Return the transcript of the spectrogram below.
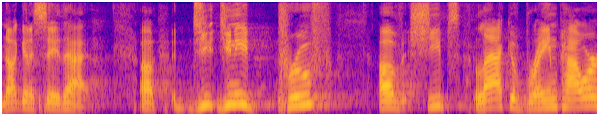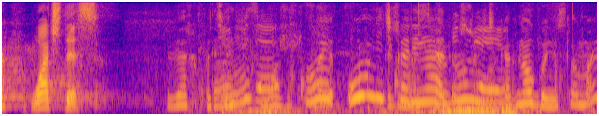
Not going to say that. Uh, do, you, do you need proof of sheep's lack of brain power? Watch this. Вверх потянись. Ой, умничка, Риад, умничка. Ногу не сломай.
